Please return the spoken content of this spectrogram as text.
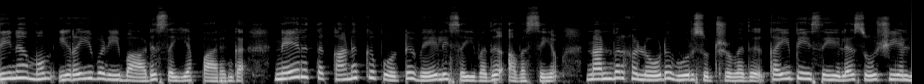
தினமும் இறை வழிபாடு செய்ய பாருங்க. நேரத்தை கணக்கு போட்டு வேலை செய்வது அவசியம். நண்பர்களோடு ஊர் சுற்றுவது கைபேசியில் சோஷியல்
